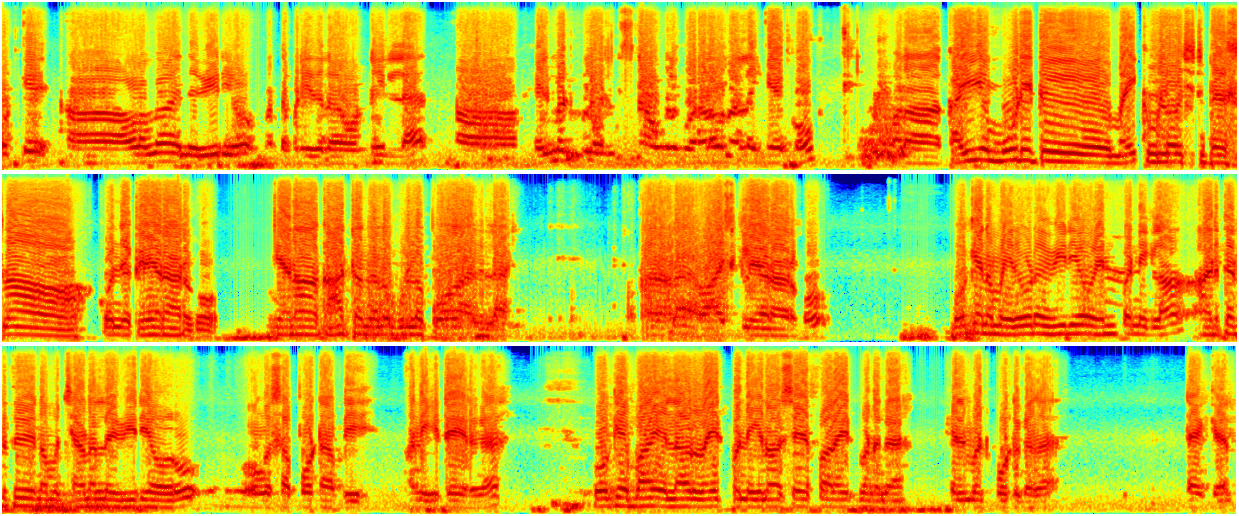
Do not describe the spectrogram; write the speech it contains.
ஓகே அவ்வளோதான் இந்த வீடியோ மற்றபடி இதில் ஒன்றும் இல்லை. ஹெல்மெட் குள்ள இருந்துச்சுன்னா உங்களுக்கு ஓரளவு நல்லா கேட்கும் ஆனால் கையை மூடிட்டு மைக் உள்ளே வச்சுட்டு பேசினா கொஞ்சம் கிளியராக இருக்கும். ஏன்னா காற்று அந்த அளவுக்கு உள்ள போகாதுல்ல. அதனால வாய்ஸ் கிளியராக இருக்கும். ஓகே நம்ம இதோட வீடியோ என் பண்ணிக்கலாம். அடுத்தடுத்து நம்ம சேனலில் வீடியோ வரும். உங்கள் சப்போர்ட்டை அப்படி பண்ணிக்கிட்டே இருங்க. ஓகே பாய் எல்லாரும் ரைட் பண்ணீங்கன்னா சேஃபாக ரைட் பண்ணுங்கள் ஹெல்மெட் போட்டுக்கங்க. டேக் கேர்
